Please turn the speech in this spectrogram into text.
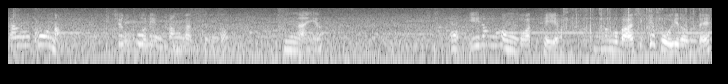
빵 코너. 슈크림 빵 같은 거? 있나요? 어, 이런 건 것 같아요. 이런 거 맛있게 보이던데.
